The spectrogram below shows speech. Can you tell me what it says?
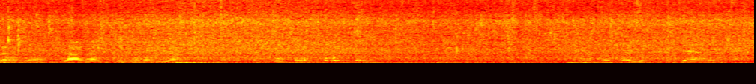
Sarap. Lasan tumula. Nakapahit dyan.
